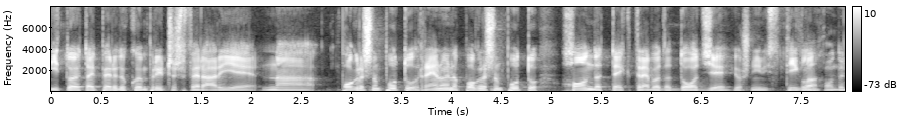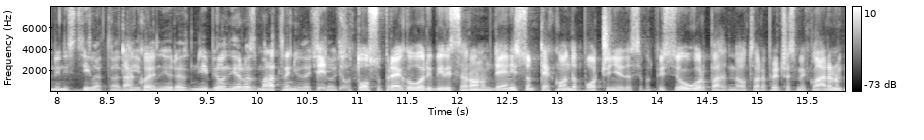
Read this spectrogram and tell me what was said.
I to je taj period o kojem pričaš. Ferrari je na pogrešnom putu, Renault je na pogrešnom putu, Honda tek treba da dođe, još nije ni stigla. Honda nije ni stigla, tada nije, bilo ni, nije bilo ni razmatranju da će doći. To su pregovori bili sa Ronom Denisom, tek onda počinje da se potpisuje ugovor, pa me otvara priča s McLarenom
